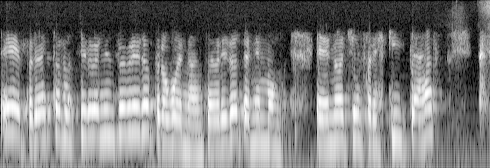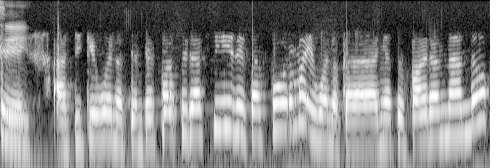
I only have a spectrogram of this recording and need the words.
eh, pero esto no sirve en febrero, pero bueno, en febrero tenemos eh, noches fresquitas, Sí. así que bueno, se empezó a hacer así, de esa forma y bueno, cada año se fue agrandando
